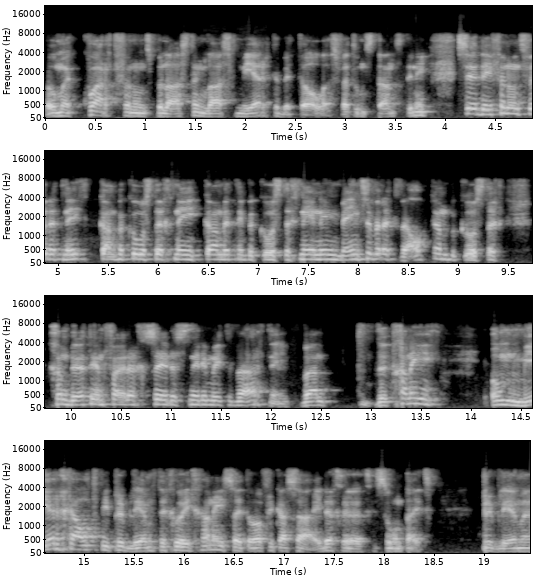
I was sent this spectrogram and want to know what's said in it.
om 'n kwart van ons belastinglas meer te betaal as wat ons tans doen nie. So die van ons wat dit nie kan bekostig nie, kan dit nie bekostig nie en die mense wat dit wel kan bekostig, gaan dood eenvoudig sê dis nie die moeite werd nie, want dit gaan nie om meer geld op die probleem te gooi gaan nie Suid-Afrika se huidige gesondheids probleme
